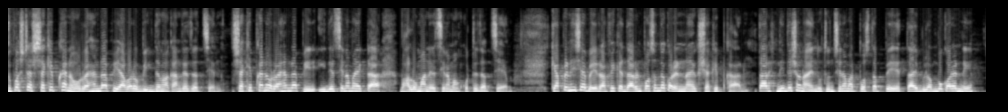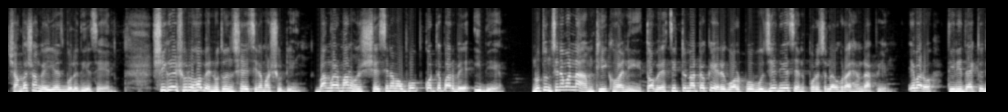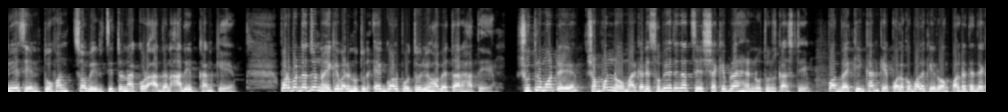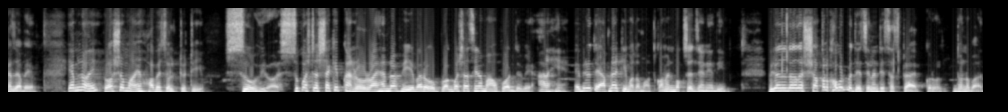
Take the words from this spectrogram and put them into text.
Superstar Shakib Khan ও রায়হান রাফি আবারও big ধামাক আনতে যাচ্ছেন। শাকিব খান ও রায়হান রাফির ঈদের সিনেমা একটা ভালো মানের সিনেমা করতে যাচ্ছে। ক্যাপ্টেন হিসাবে রাফিকে দারুণ পছন্দ করেন নায়ক শাকিব খান। তার নির্দেশনায় নতুন সিনেমার প্রস্তাব পেয়ে তাই বিলম্ব করেননি, সঙ্গে সঙ্গে ইয়েস বলে দিয়েছেন। শীঘ্রই শুরু হবে নতুন সেই সিনেমার শুটিং। বাংলার মানুষ সেই সিনেমা উপভোগ করতে পারবে ঈদে। নতুন সিনেমার নাম ঠিক হয়নি, তবে চিত্রনাটকের গল্প বুঝিয়ে দিয়েছেন পরিচালক রায়হান রাফি। এবারও তিনি দায়িত্ব দিয়েছেন তোফান ছবির চিত্রনাট্যকার আদান আদিব খানকে। পরবর্তার জন্য একেবারে নতুন এক গল্প তৈরি হবে তার হাতে। সূত্র মতে সম্পন্ন মার্কেটে ছবি হতে যাচ্ছে শাকিব রায়হান নতুন কাজটি। পর্দায় কিং খানকে পলক বলকে রং পাল্টাতে দেখা যাবে। এমনই রহস্যময় হবে চরিত্রটি so viewers superstar Shakib Khan ও রায়হান রাফি এবারও ব্লকবাস্টার সিনেমা উপহার দেবে। আর হ্যাঁ এ বিরতে আপনার কি মতামত? কমেন্ট বক্সে জানিয়ে দিন। বিনোদন জগতের সকল খবর পেতে চ্যানেলটি সাবস্ক্রাইব করুন। ধন্যবাদ।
